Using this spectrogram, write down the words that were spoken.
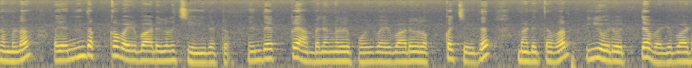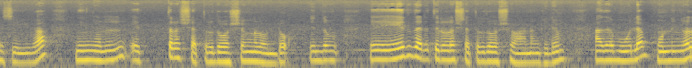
നമ്മൾ എന്തൊക്കെ വഴിപാടുകൾ ചെയ്തിട്ട് എന്തൊക്കെ അമ്പലങ്ങളിൽ പോയി വഴിപാടുകളൊക്കെ ചെയ്ത് മടുത്തവർ ഈ ഒരു ഒറ്റ വഴിപാട് ചെയ്യുക. നിങ്ങളിൽ എത്ര ശത്രുദോഷങ്ങളുണ്ടോ എന്തും ഏത് തരത്തിലുള്ള ശത്രുദോഷമാണെങ്കിലും അത് മൂലം നിങ്ങൾ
